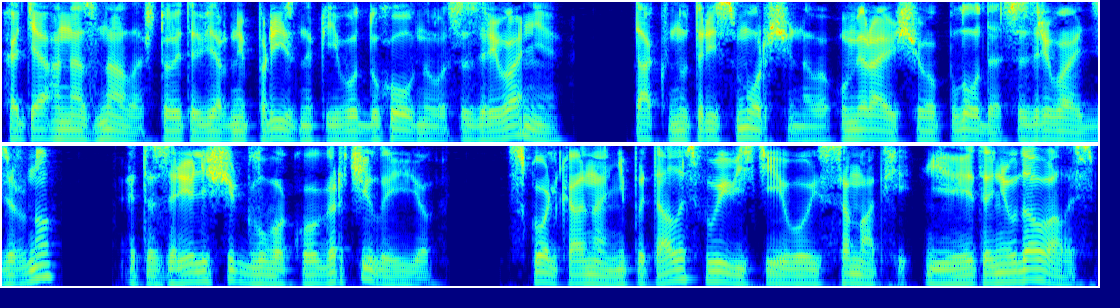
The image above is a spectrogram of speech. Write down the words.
Хотя она знала, что это верный признак его духовного созревания, так внутри сморщенного, умирающего плода созревает зерно, это зрелище глубоко огорчило ее. Сколько она не пыталась вывести его из самадхи, ей это не удавалось.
